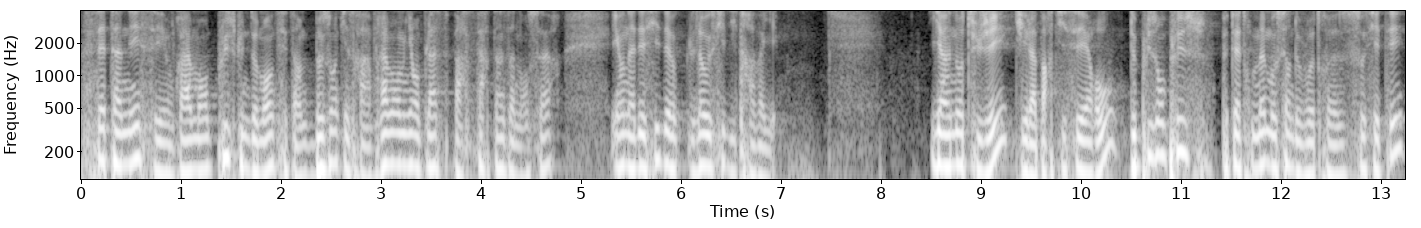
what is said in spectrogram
Cette année, c'est vraiment plus qu'une demande, c'est un besoin qui sera vraiment mis en place par certains annonceurs. Et on a décidé là aussi d'y travailler. Il y a un autre sujet qui est la partie CRO. De plus en plus, peut-être même au sein de votre société,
